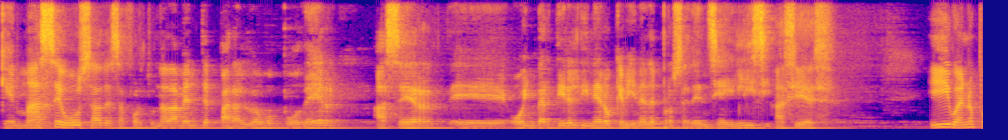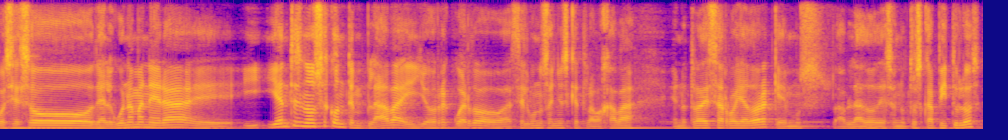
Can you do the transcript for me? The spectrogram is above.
que más se usa desafortunadamente para luego poder hacer eh, o invertir el dinero que viene de procedencia ilícita. Así es. Y bueno, pues eso de alguna manera, eh, y, antes no se contemplaba, y yo recuerdo hace algunos años que trabajaba en otra desarrolladora, que hemos hablado de eso en otros capítulos,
